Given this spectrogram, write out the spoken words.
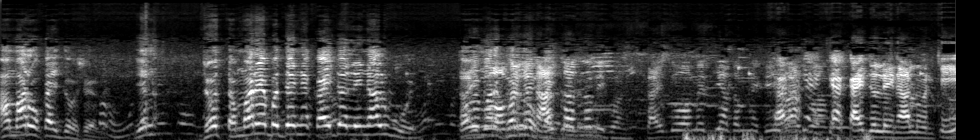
આ મારો કાયદો છે. જો તમારે બધાને કાયદા લઈને આવવું હોય તો કાયદો લઈને કે એ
